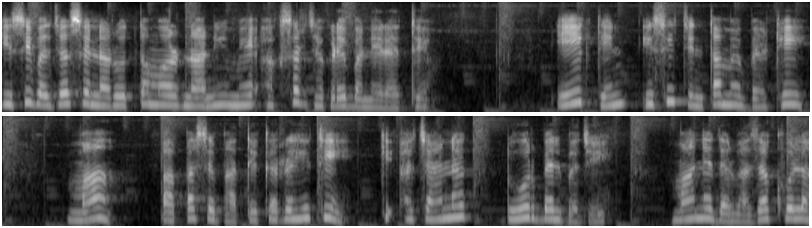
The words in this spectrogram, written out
इसी वजह से नरोत्तम और नानी में अक्सर झगड़े बने रहते। एक दिन इसी चिंता में बैठी माँ पापा से बातें कर रही थी कि अचानक डोर बेल बजी। माँ ने दरवाज़ा खोला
